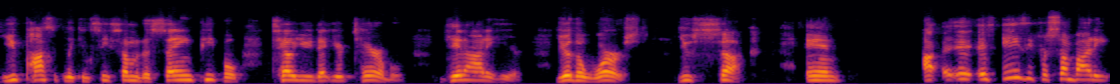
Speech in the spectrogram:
you possibly can see some of the same people tell you that you're terrible. Get out of here. You're the worst. You suck. And I, it's easy for somebody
